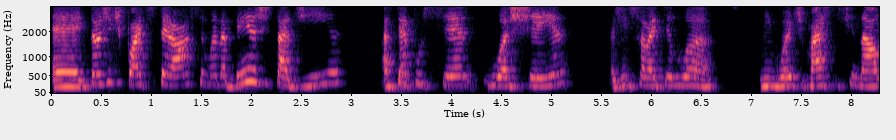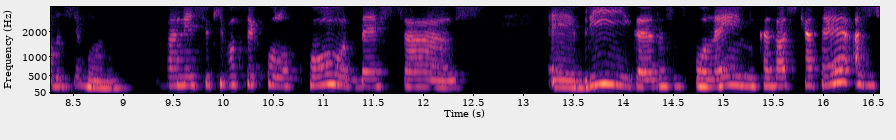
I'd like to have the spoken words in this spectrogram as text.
É, então a gente pode esperar uma semana bem agitadinha, até por ser lua cheia. A gente só vai ter lua minguante mais para o final da semana. Vanessa, o que você colocou dessas é, brigas, essas polêmicas, acho que até a gente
